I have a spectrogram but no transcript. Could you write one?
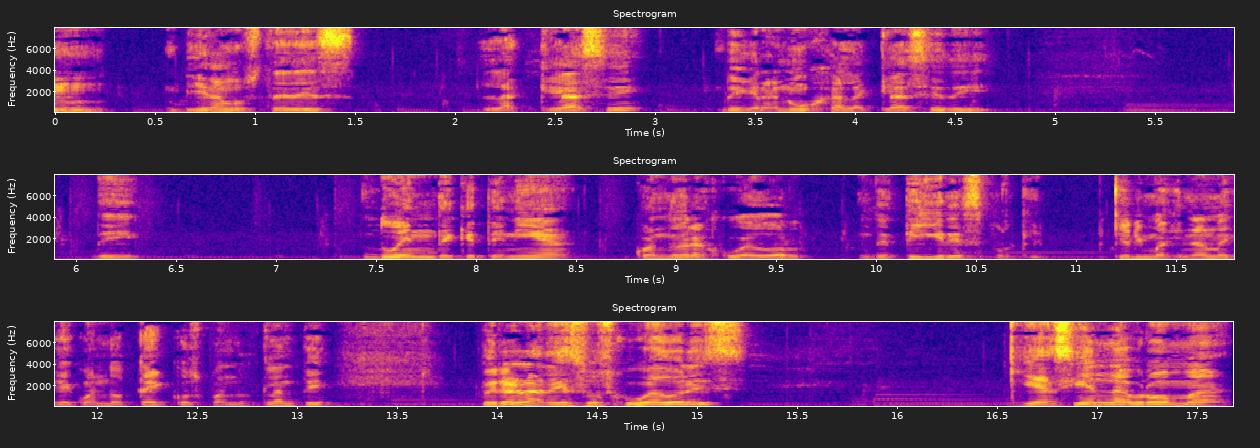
vieran ustedes la clase de granuja, la clase de, de duende que tenía cuando era jugador de Tigres, porque quiero imaginarme que cuando Tecos, cuando Atlante, pero era de esos jugadores que hacían la broma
